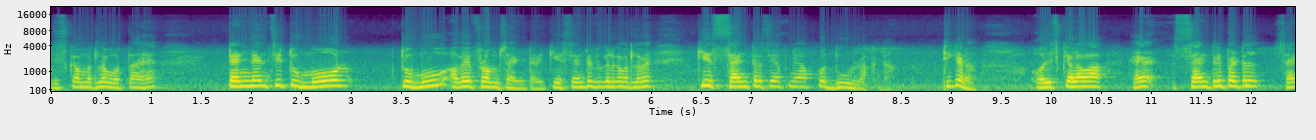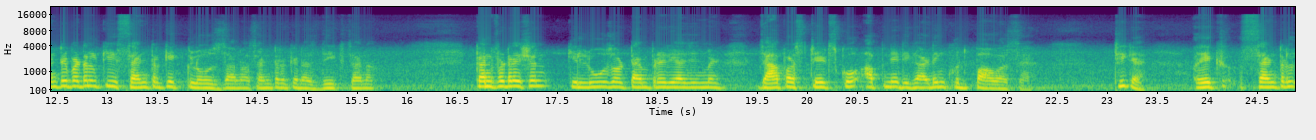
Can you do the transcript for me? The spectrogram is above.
जिसका मतलब होता है tendency to more to move away from centre कि सेंट्रीफ्यूगल का मतलब है कि सेंटर से अपने आप को दूर रखना। ठीक है ना? और इसके अलावा है सेंट्रीपेटल सेंट्रीपेटल की सेंटर के क्लोज जाना सेंटर के नज़दीक जाना। कन्फेडरेशन की लूज और टेम्प्रेरी अरेंजमेंट जहाँ पर स्टेट्स को अपने रिगार्डिंग खुद पावर्स है। ठीक है? और एक सेंट्रल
